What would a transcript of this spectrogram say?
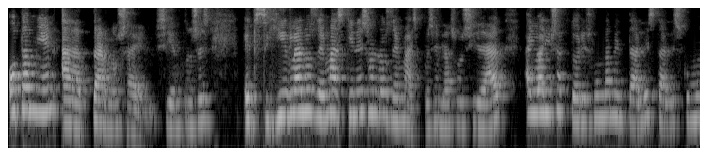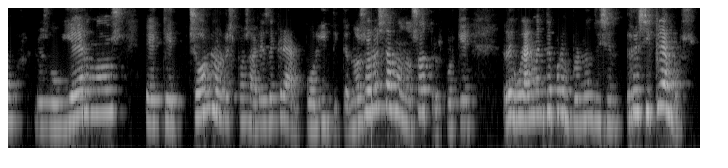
o también adaptarnos a él, ¿sí? Entonces, exigirle a los demás, ¿quiénes son los demás? Pues en la sociedad hay varios actores fundamentales, tales como los gobiernos, eh, que son los responsables de crear políticas. No solo estamos nosotros, porque regularmente, por ejemplo, nos dicen, reciclemos,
